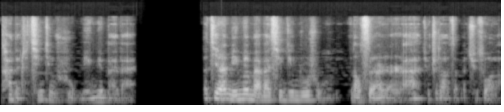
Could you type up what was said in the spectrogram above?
看的是清清楚楚、明明白白。那既然明明白白、清清楚楚，那自然而然就知道怎么去做了。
